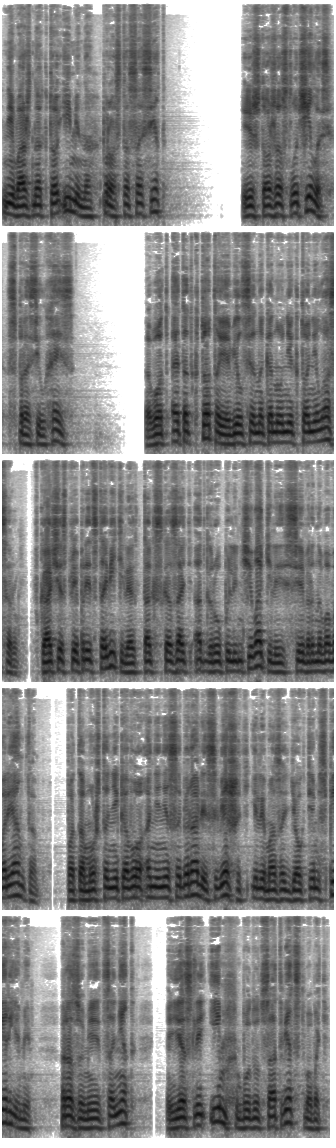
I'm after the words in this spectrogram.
неважно кто именно, просто сосед». «И что же случилось?» — спросил Хейс. Вот этот кто-то явился накануне к Тони Лассеру в качестве представителя, так сказать, от группы линчевателей северного варианта, потому что никого они не собирались вешать или мазать дегтем с перьями. Разумеется, нет, если им будут соответствовать.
